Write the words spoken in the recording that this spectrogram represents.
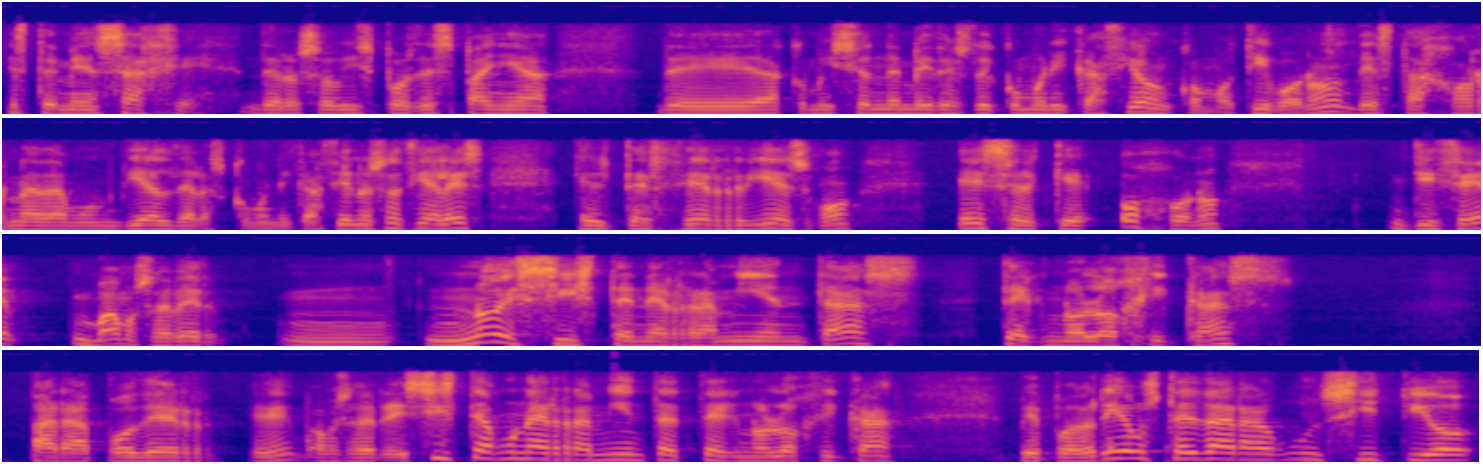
este mensaje de los obispos de España de la Comisión de Medios de Comunicación con motivo ¿no? de esta Jornada Mundial de las Comunicaciones Sociales, el tercer riesgo es el que, ojo, ¿no? Dice, vamos a ver, mmm, no existen herramientas tecnológicas para poder, ¿eh? vamos a ver, ¿existe alguna herramienta tecnológica? ¿Me podría usted dar algún sitio,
